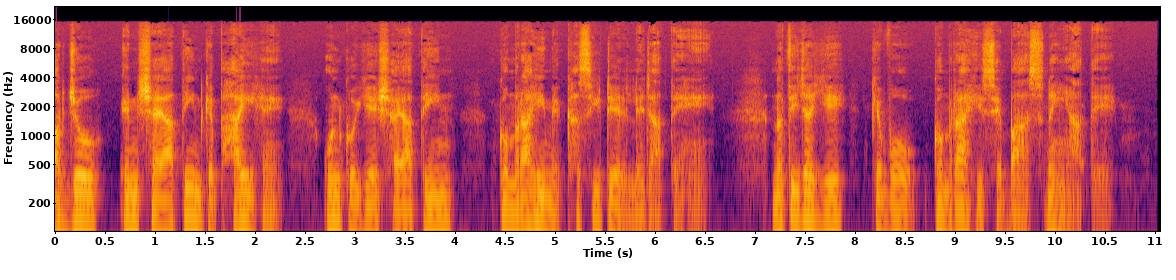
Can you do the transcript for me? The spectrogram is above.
اور جو ان شیاطین کے بھائی ہیں، ان کو یہ شیاطین گمراہی میں کھسیٹے لے جاتے ہیں۔ نتیجہ یہ کہ وہ گمراہی سے باز نہیں آتے۔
